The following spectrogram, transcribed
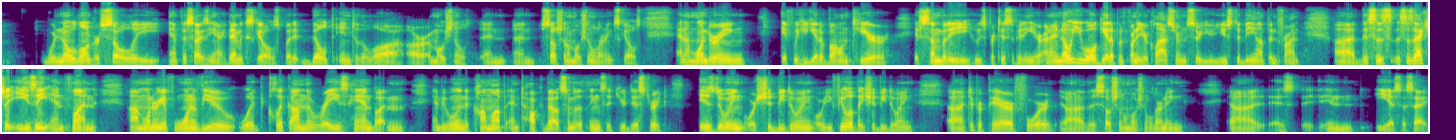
we're no longer solely emphasizing academic skills, but it built into the law are emotional and and social and emotional learning skills. And I'm wondering if we could get a volunteer, if somebody who's participating here, and I know you all get up in front of your classroom, so you're used to being up in front. Uh, this is this is actually easy and fun. I'm wondering if one of you would click on the raise hand button and be willing to come up and talk about some of the things that your district is doing or should be doing or you feel that they should be doing uh, to prepare for uh, the social and emotional learning uh, as in ESSA.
